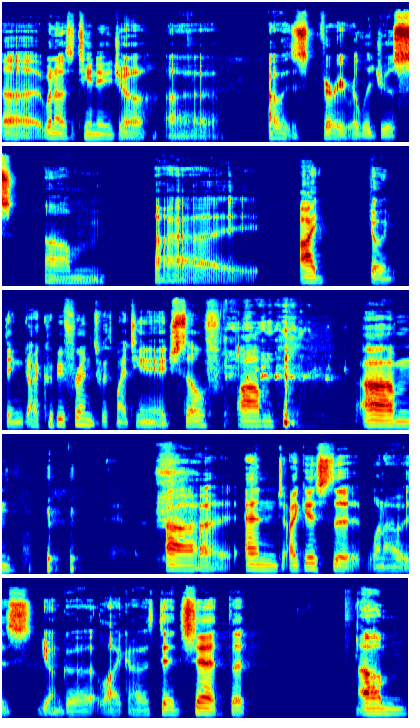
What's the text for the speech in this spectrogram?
uh, when I was a teenager, uh, I was very religious. Um, uh, I don't think I could be friends with my teenage self. Um, um, uh, and I guess that when I was younger, like I was dead set that um,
